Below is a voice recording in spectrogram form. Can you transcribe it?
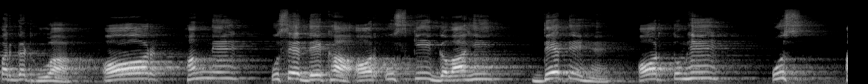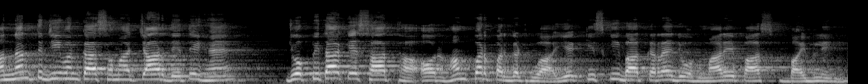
پرگٹ ہوا اور ہم نے اسے دیکھا اور اس کی گواہی دیتے ہیں اور تمہیں اس انت جیون کا سماچار دیتے ہیں جو پتا کے ساتھ تھا اور ہم پر پرگٹ ہوا۔ یہ کس کی بات کر رہا ہے جو ہمارے پاس بائبلیں ہیں،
